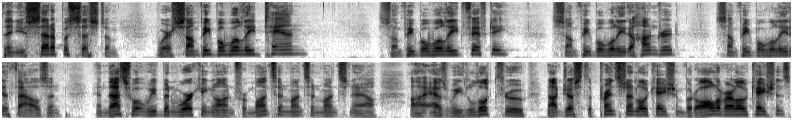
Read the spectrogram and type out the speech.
then you set up a system where some people will lead 10, some people will lead 50, some people will lead 100, some people will a thousand. And that's what we've been working on for months and months and months now uh, as we look through not just the Princeton location, but all of our locations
